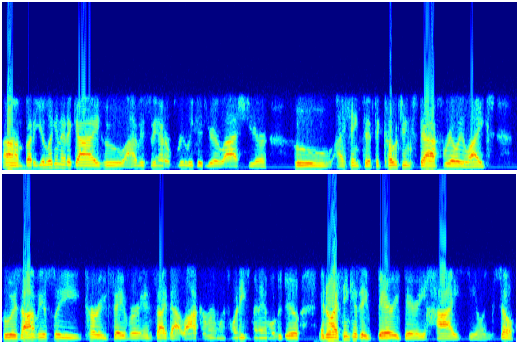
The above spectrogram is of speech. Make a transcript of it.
Um, but you're looking at a guy who obviously had a really good year last year, who I think that the coaching staff really likes, who is obviously curried favor inside that locker room with what he's been able to do, and who I think has a very, very high ceiling. So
